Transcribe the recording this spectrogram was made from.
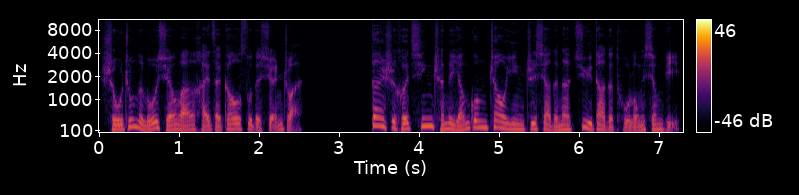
手中的螺旋丸还在高速的旋转，但是和清晨的阳光照映之下的那巨大的土龙相比，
